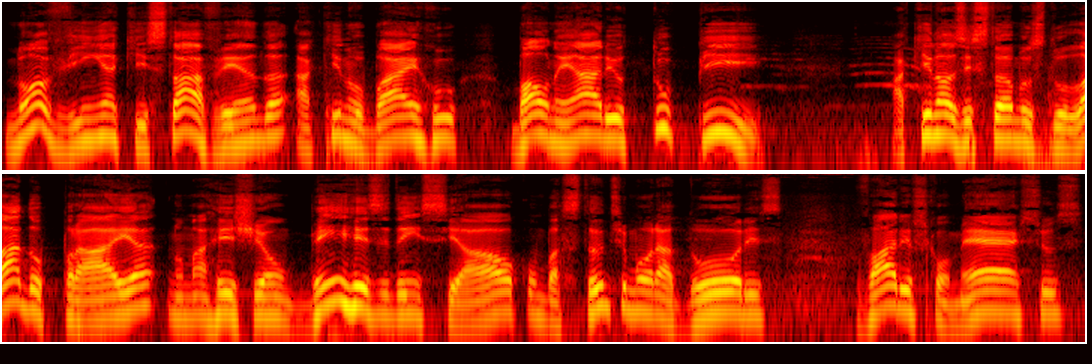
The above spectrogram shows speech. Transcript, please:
novinha que está à venda aqui no bairro Balneário Tupi. Aqui nós estamos do lado praia, numa região bem residencial, com bastante moradores, vários comércios,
